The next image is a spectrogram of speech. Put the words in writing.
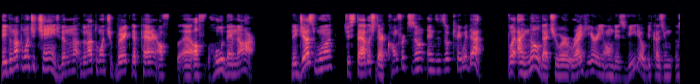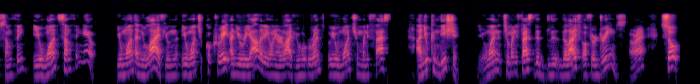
They do not want to change. They do not, do not want to break the pattern of uh, of who they are. They just want to establish their comfort zone and it's okay with that. But I know that you are right here on this video because you something you want something new. You want a new life. You you want to co-create a new reality on your life. You want you want to manifest a new condition. You want to manifest the, the, life of your dreams. All right. So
